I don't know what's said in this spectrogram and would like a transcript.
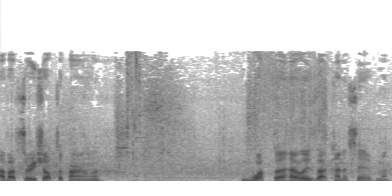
I've had three shots apparently. What the hell is that kind of save, man?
